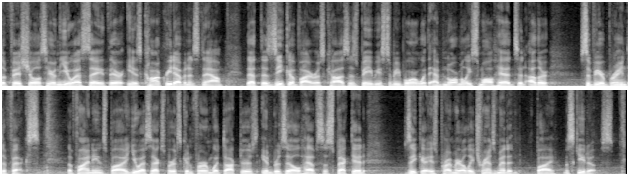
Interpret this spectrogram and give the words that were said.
Officials here in the U.S. say there is concrete evidence now that the Zika virus causes babies to be born with abnormally small heads and other severe brain defects. The findings by U.S. experts confirm what doctors in Brazil have suspected. Zika is primarily transmitted by mosquitoes.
